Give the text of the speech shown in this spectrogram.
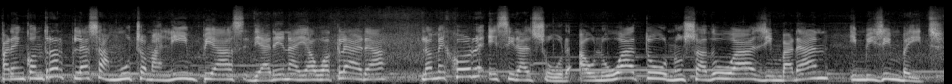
Para encontrar playas mucho más limpias, de arena y agua clara, lo mejor es ir al sur, a Uluwatu, Nusa Dua, Jimbaran y Mbijin Beach.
